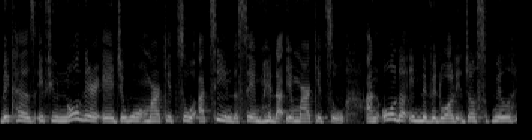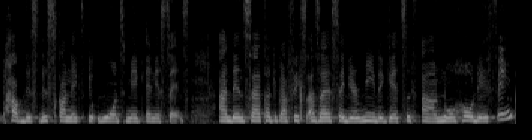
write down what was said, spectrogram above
Because if you know their age, you won't mark it to a teen the same way that you mark it to an older individual. It just will have this disconnect. It won't make any sense. And then psychographics, as I said, you really get to uh, know how they think.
